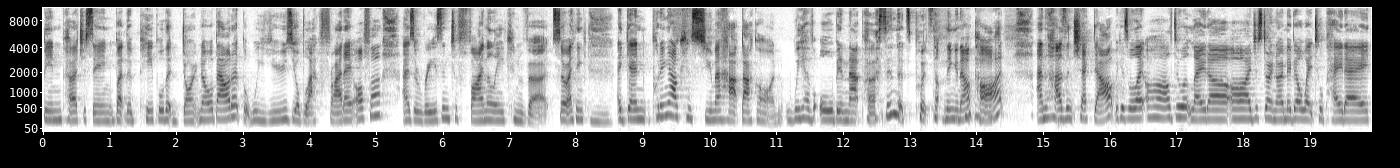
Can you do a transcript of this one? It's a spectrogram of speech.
been purchasing, but the people that don't know about it, but will use your Black Friday offer as a reason to finally convert. So I think, mm. again, putting our consumer hat back on, we have all been that person that's put something in our cart and hasn't checked out because we're like, oh, I'll do it later. Oh, I just don't know. Maybe I'll wait till payday.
